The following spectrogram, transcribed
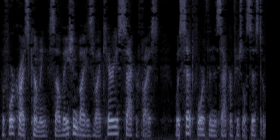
Before Christ's coming, salvation by his vicarious sacrifice was set forth in the sacrificial system.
